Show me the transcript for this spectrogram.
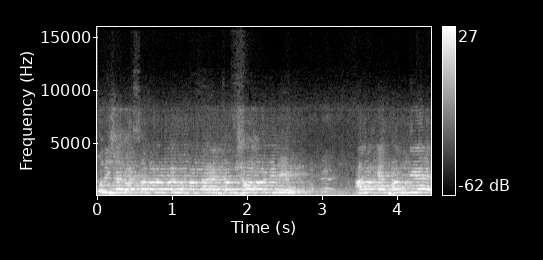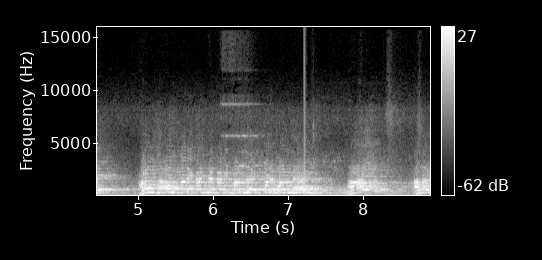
পুলিশের অন্যতম কর্মকর্তার একজন সহকর্মী আমাকে ফোন দিয়ে হাউ হাউ করে কান্নাকাটি করলেন, করে বললেন, ভাই, আমার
